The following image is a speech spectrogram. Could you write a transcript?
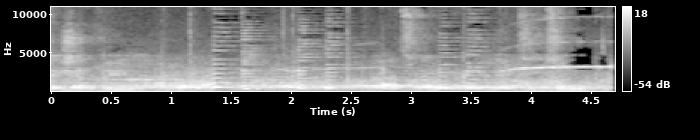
Station 3. to, to,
